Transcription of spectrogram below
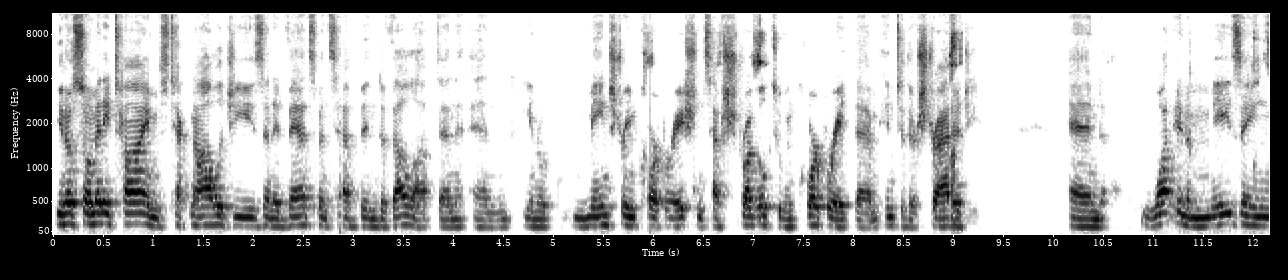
you know, so many times technologies and advancements have been developed and and you know mainstream corporations have struggled to incorporate them into their strategy. And what an amazing,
